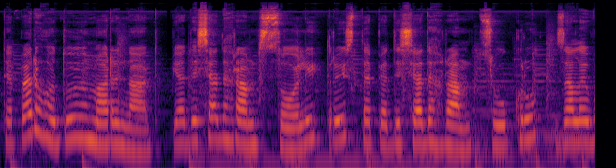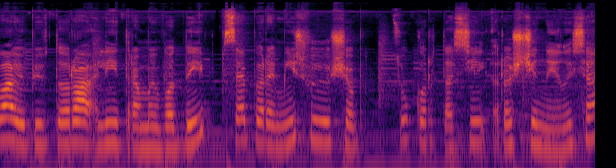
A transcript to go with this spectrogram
Тепер готую маринад. 50 г солі, 350 г цукру, заливаю 1,5 літрами води, все перемішую, щоб цукор та сіль розчинилися,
